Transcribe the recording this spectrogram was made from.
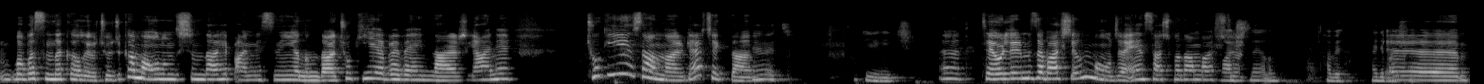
babasında kalıyor çocuk ama onun dışında hep annesinin yanında. Çok iyi ebeveynler. Yani çok iyi insanlar gerçekten. evet. Çok ilginç. Evet, teorilerimize başlayalım mı Olcay? En saçmadan başlayalım. Başlayalım. Tabii. Hadi başlayalım. Ee,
